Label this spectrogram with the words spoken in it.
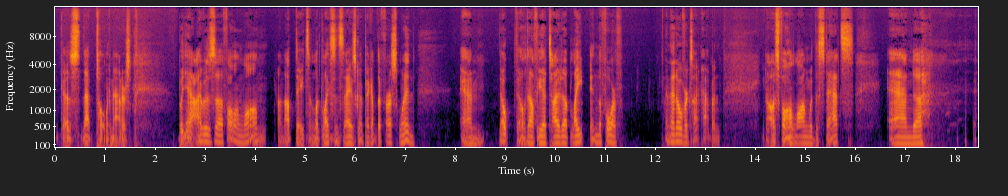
Because that totally matters. But yeah, I was uh, following along on updates and looked like Cincinnati was going to pick up the first win. And nope, Philadelphia tied it up late in the fourth. And then overtime happened. You know, I was following along with the stats and uh,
